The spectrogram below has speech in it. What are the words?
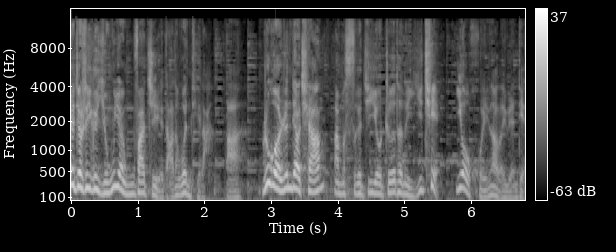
这就是一个永远无法解答的问题了啊！如果扔掉枪，那么四个基友折腾的一切又回到了原点。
